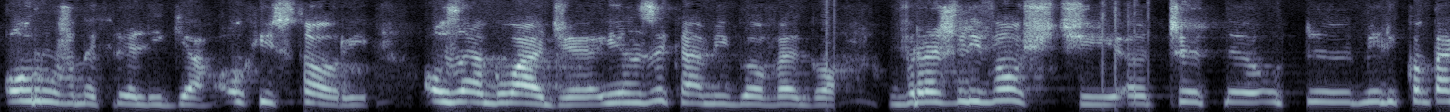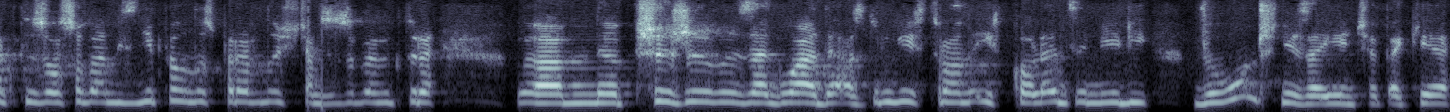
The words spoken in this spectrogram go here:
o różnych religiach, o historii, o zagładzie, języka migowego, wrażliwości, czy mieli kontakty z osobami z niepełnosprawnościami, z osobami, które przeżyły zagładę, a z drugiej strony ich koledzy mieli wyłącznie zajęcia takie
